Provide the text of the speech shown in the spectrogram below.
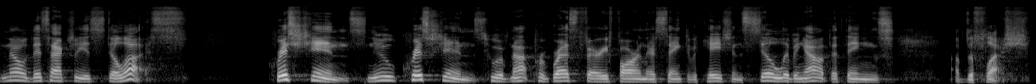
no, this actually is still us. Christians, new Christians who have not progressed very far in their sanctification, still living out the things of the flesh.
